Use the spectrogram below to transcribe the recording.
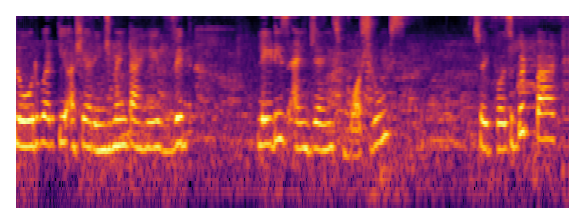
फ्लोअरवरती अशी अरेंजमेंट आहे with ladies and gents washrooms. So it was good part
